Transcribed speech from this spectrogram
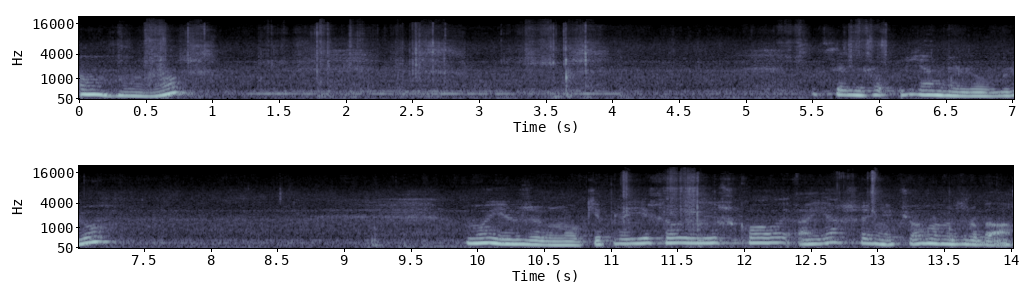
Угу. Це я не люблю. Мої вже внуки приїхали зі школи, а я ще нічого не зробила.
